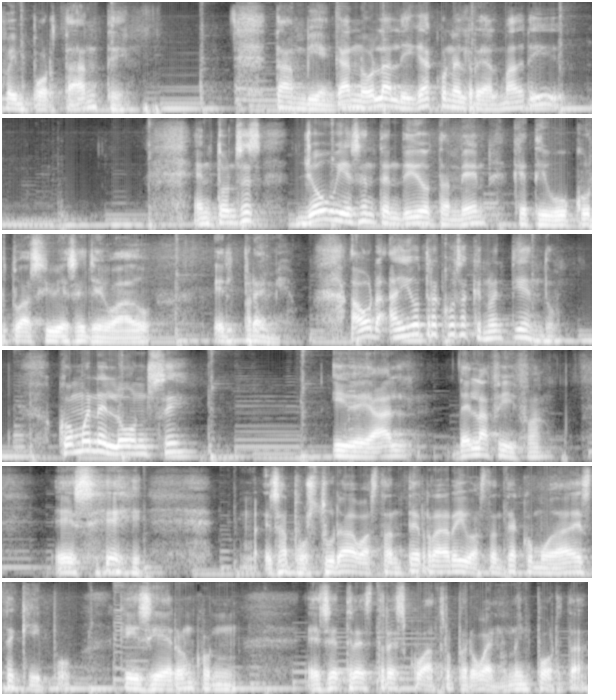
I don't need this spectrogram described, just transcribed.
fue importante. También ganó la liga con el Real Madrid. Entonces, yo hubiese entendido también que Thibaut Courtois hubiese llevado el premio. Ahora, hay otra cosa que no entiendo. ¿Cómo en el 11 ideal de la FIFA, ese, esa postura bastante rara y bastante acomodada de este equipo que hicieron con ese 3-3-4, pero bueno, no importa.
